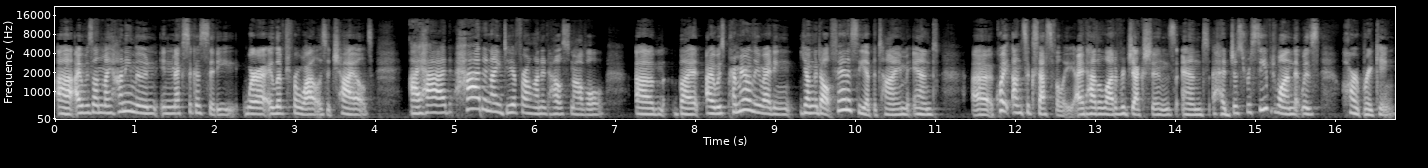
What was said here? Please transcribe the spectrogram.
I was on my honeymoon in Mexico City, where I lived for a while as a child. I had had an idea for a haunted house novel, um, but I was primarily writing young adult fantasy at the time, and uh, quite unsuccessfully. I'd had a lot of rejections and had just received one that was heartbreaking.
